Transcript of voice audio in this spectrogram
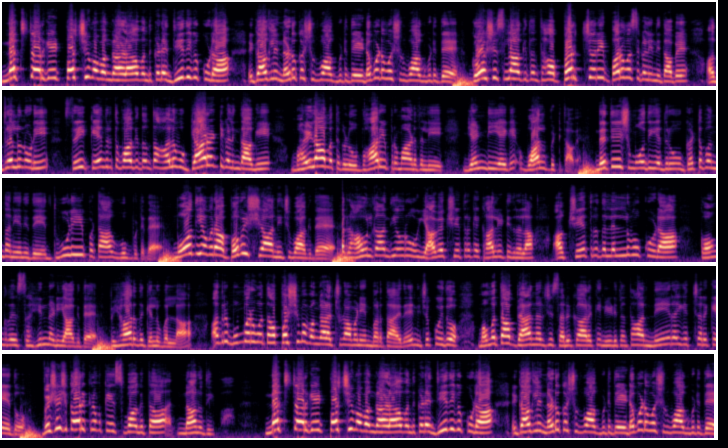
Next target ಪಶ್ಚಿಮ ಬಂಗಾಳ ಒಂದು ಕಡೆ ದೀದಿಗೂ ಕೂಡ ಈಗಾಗಲೇ ನಡುಕ ಶುರುವಾಗ್ಬಿಟ್ಟಿದೆ ಡಬಡವ ಶುರುವಾಗ್ಬಿಟ್ಟಿದೆ ಘೋಷಿಸಲಾಗಿದ್ದಂತಹ ಭರ್ಜರಿ ಭರವಸೆಗಳೇನಿದ್ದಾವೆ ಅದರಲ್ಲೂ ನೋಡಿ ಸ್ತ್ರೀ ಕೇಂದ್ರಿತವಾಗಿದ್ದಂತಹ ಹಲವು ಗ್ಯಾರಂಟಿಗಳಿಂದಾಗಿ ಮಹಿಳಾ ಮತಗಳು ಭಾರಿ ಪ್ರಮಾಣದಲ್ಲಿ ಎನ್ ಡಿ ಎಗೆ ವಾಲ್ ಬಿಟ್ಟಿದ್ದಾವೆ ನಿತೀಶ್ ಮೋದಿ ಎದುರು ಘಟಬಂಧನ್ ಏನಿದೆ ಧೂಳೀಪಟ ಆಗಿ ಹೋಗ್ಬಿಟ್ಟಿದೆ ಮೋದಿ ಅವರ ಭವಿಷ್ಯ ನಿಜವಾಗಿದೆ ರಾಹುಲ್ ಗಾಂಧಿ ಅವರು ಯಾವ್ಯಾವ ಕ್ಷೇತ್ರಕ್ಕೆ ಕಾಲಿಟ್ಟಿದ್ರಲ್ಲ ಆ ಕ್ಷೇತ್ರದಲ್ಲೆಲ್ಲವೂ ಕೂಡ ಕಾಂಗ್ರೆಸ್ ಹಿನ್ನಡೆಯಾಗಿದೆ. ಬಿಹಾರದ ಗೆಲುವಲ್ಲ. ಅಂದ್ರೆ ಮುಂಬರುವಂತಹ ಪಶ್ಚಿಮ ಬಂಗಾಳ ಚುನಾವಣೆ ಏನ್ ಬರ್ತಾ ಇದೆ. ನಿಜಕ್ಕೂ ಇದು ಮಮತಾ ಬ್ಯಾನರ್ಜಿ ಸರ್ಕಾರಕ್ಕೆ ನೀಡಿದಂತಹ ನೇರ ಎಚ್ಚರಿಕೆ ಇದು. ವಿಶೇಷ ಕಾರ್ಯಕ್ರಮಕ್ಕೆ ಸ್ವಾಗತ. ನಾನು ದೀಪ. ನೆಕ್ಸ್ಟ್ ಟಾರ್ಗೆಟ್ ಪಶ್ಚಿಮ ಬಂಗಾಳ ಒಂದು ಕಡೆ ದೀದಿಗೂ ಕೂಡ ಈಗಾಗಲೇ ನಡುಕ ಶುರುವಾಗ್ಬಿಟ್ಟಿದೆ, ಡಬಡವ ಶುರುವಾಗ್ಬಿಟ್ಟಿದೆ.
